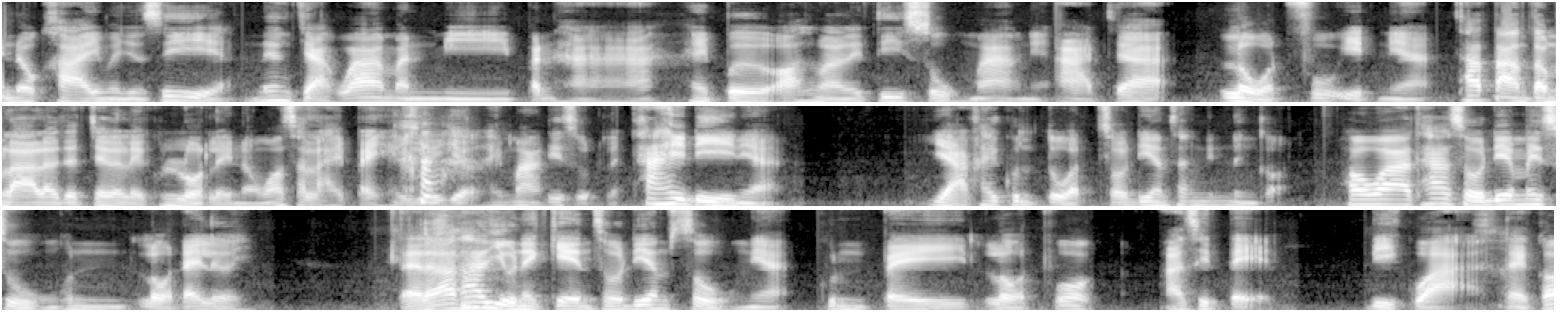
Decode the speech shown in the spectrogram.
endocrine emergency อะเนื่องจากว่ามันมีปัญหา hyper osmolality สูงมากเนี่ยอาจจะ โหลดฟ u อิดเนี่ยถ้าตามตำราเราจะเจอเลยคุณโหลดเลยเนาะว่าสไลด์ไปให้ค่ะเยอะๆให้มากที่สุดเลย ถ้าให้ดีเนี่ยอยากให้คุณตรวจโซเดียมสักนิดนึงก่อน เพราะว่าถ้าโซเดียมไม่สูงคุณโหลดได้เลย แต่ถ้าถ้าอยู่ในเกณฑ์โซเดียมสูงเนี่ยคุณไปโหลดพวกอะซิเตตดีกว่า แต่ก็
